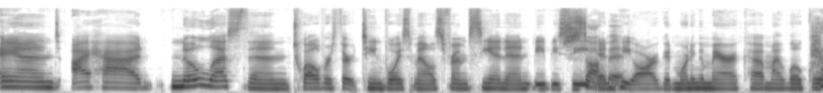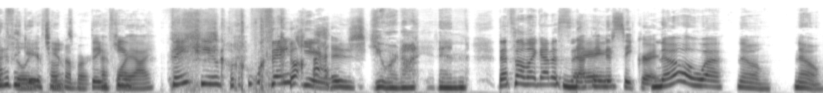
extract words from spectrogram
And I had no less than 12 or 13 voicemails from CNN, BBC, Stop it. NPR, Good Morning America, my local How did they get your phone channels. number? Thank FYI. you. Thank you. Oh Thank you. You are not hidden. That's all I got to say. Nothing is secret. No, uh, no, no,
